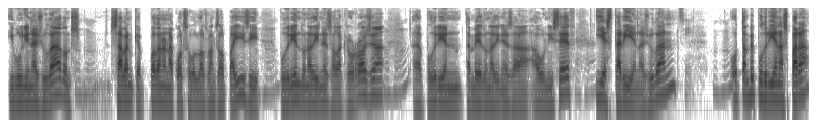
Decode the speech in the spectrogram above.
i vulguin ajudar, doncs Mhm. saben que poden anar a qualsevol dels bancs del país i Mhm. podrien donar diners a la Creu Roja, Mhm. eh, podrien també donar diners a, a UNICEF Ahà. i estarien ajudant, Sí. Mhm. o també podrien esperar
